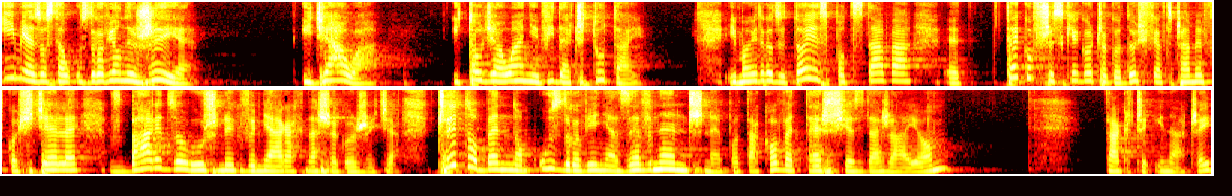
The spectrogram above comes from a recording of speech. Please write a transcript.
imię został uzdrowiony, żyje i działa. I to działanie widać tutaj. I moi drodzy, to jest podstawa e, tego wszystkiego, czego doświadczamy w Kościele w bardzo różnych wymiarach naszego życia. Czy to będą uzdrowienia zewnętrzne, bo takowe też się zdarzają, tak czy inaczej,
